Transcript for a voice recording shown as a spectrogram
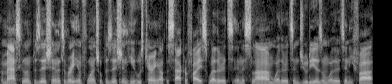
a masculine position. It's a very influential position. He who's carrying out the sacrifice, whether it's in Islam, whether it's in Judaism, whether it's in Ifa,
